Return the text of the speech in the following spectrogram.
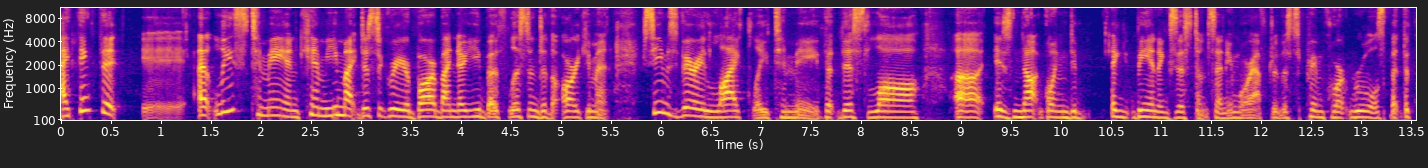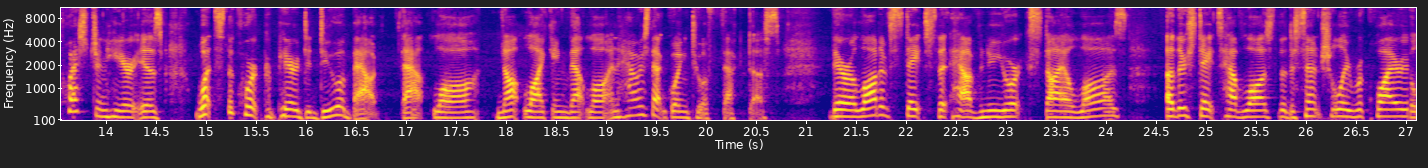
I think that, uh, at least to me, and Kim, you might disagree, or Barb, I know you both listened to the argument, seems very likely to me that this law uh, is not going to be in existence anymore after the Supreme Court rules. But the question here is what's the court prepared to do about that law, not liking that law, and how is that going to affect us? There are a lot of states that have New York style laws. Other states have laws that essentially require the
